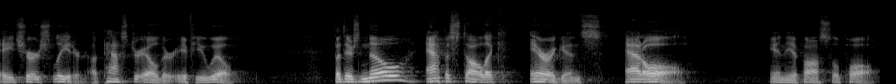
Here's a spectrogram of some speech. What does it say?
a church leader, a pastor elder, if you will. But there's no apostolic arrogance at all in the Apostle Paul.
